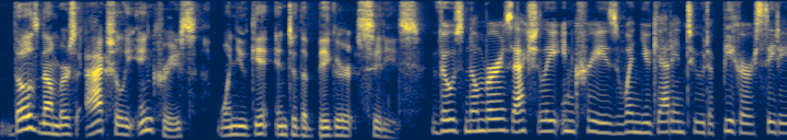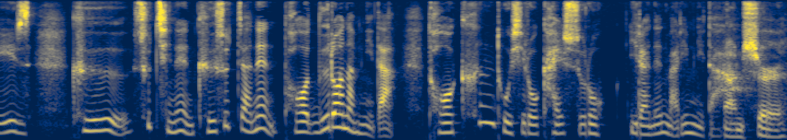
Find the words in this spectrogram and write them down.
Those numbers actually increase when you get into the bigger cities. Those numbers actually increase when you get into the bigger cities. 그 수치는, 그 숫자는 더 늘어납니다. 더 큰 도시로 갈수록. 이라는 말입니다. I'm sure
